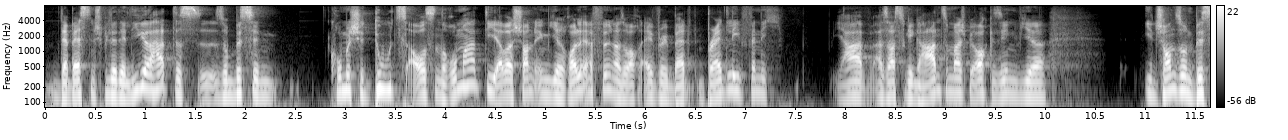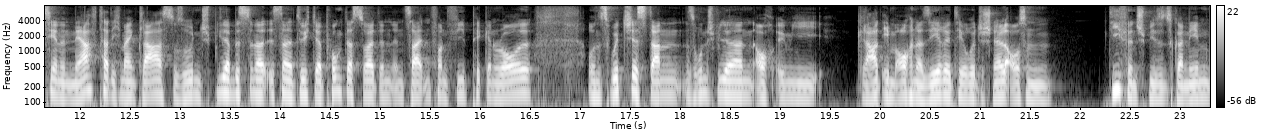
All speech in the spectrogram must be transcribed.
der besten Spieler der Liga hat, das so ein bisschen komische Dudes außenrum hat, die aber schon irgendwie ihre Rolle erfüllen. Also auch Avery Bradley finde ich, ja, also hast du gegen Harden zum Beispiel auch gesehen, wie er ihn schon so ein bisschen entnervt hat. Ich meine, klar, hast du so ein Spieler bist, du, ist dann natürlich der Punkt, dass du halt in, in, Zeiten von viel Pick and Roll und Switches dann so einen Spieler dann auch irgendwie, gerade eben auch in der Serie theoretisch schnell aus dem Defense-Spiel sogar nehmen,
